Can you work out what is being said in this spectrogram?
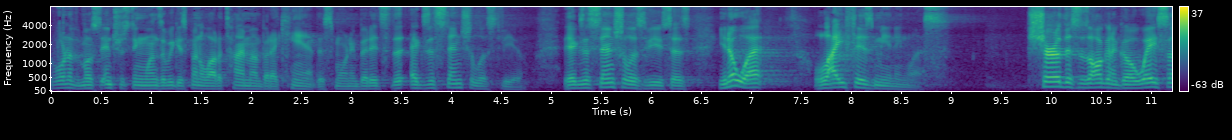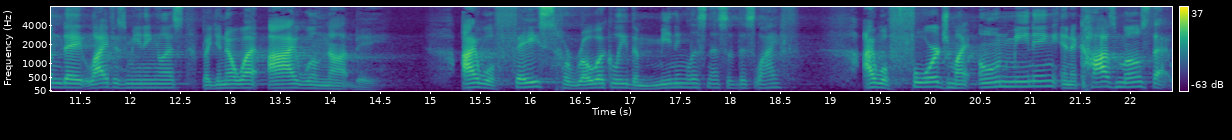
one of the most interesting ones that we could spend a lot of time on, but I can't this morning, but it's the existentialist view. The existentialist view says, you know what? Life is meaningless. Sure, this is all going to go away someday. Life is meaningless, but you know what? I will not be. I will face heroically the meaninglessness of this life. I will forge my own meaning in a cosmos that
